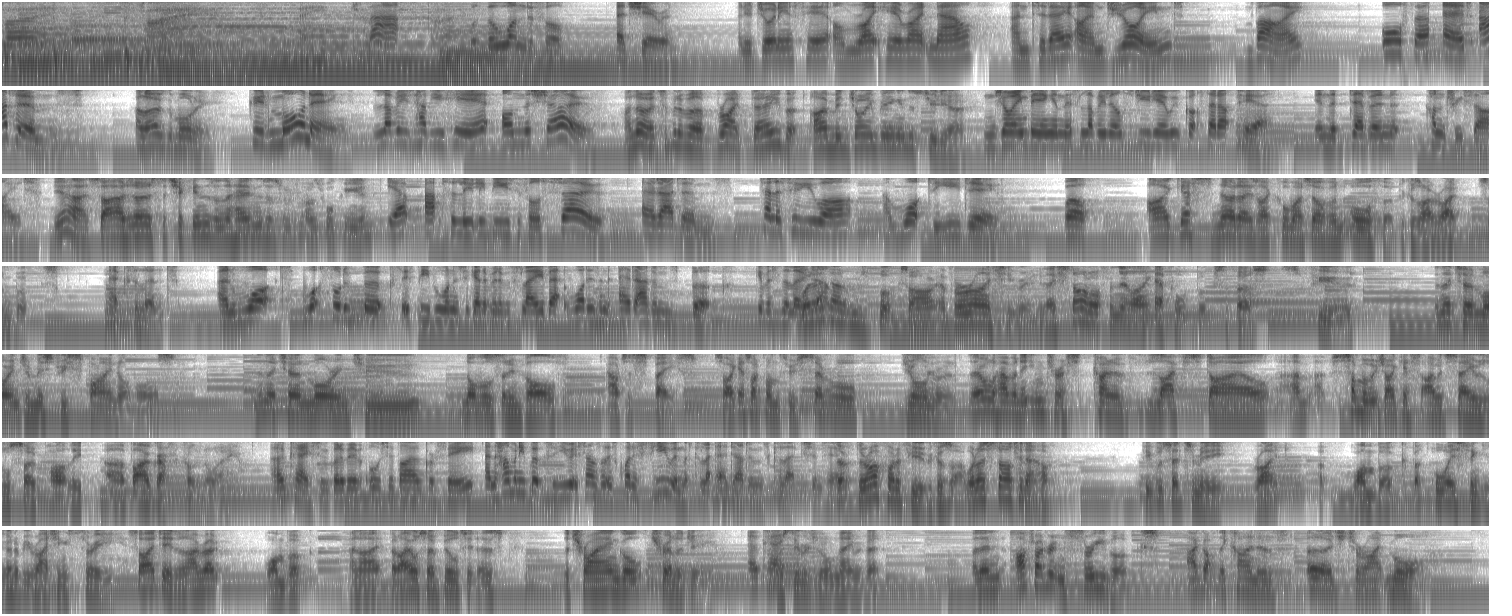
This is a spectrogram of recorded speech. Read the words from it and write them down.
fly, to fly. Angels That die. was the wonderful Ed Sheeran. And you're joining us here on Right Here, Right Now. And today I am joined by author Ed Adams. Hello, good morning. Good morning. Lovely to have you here on the show. I know it's a bit of a bright day, but I'm enjoying being in the studio. Enjoying being in this lovely little studio we've got set up here in the Devon countryside. Yeah, so I noticed the chickens and the hens as I was walking in. Yep, absolutely beautiful. So, Ed Adams, tell us who you are and what do you do? Well, I guess nowadays I call myself an author because I write some books. Excellent. And what what sort of books, if people wanted to get a bit of a flavour, what is an Ed Adams book? Give us the Well, lowdown. Ed Adams' books are a variety, really. They start off and they're like airport books, the first few. Then they turn more into mystery spy novels. And then they turn more into novels that involve outer space. So I guess I've gone through several genres. They all have an interest, kind of lifestyle, um, some of which I guess I would say was also partly uh, biographical in a way. Okay, so we've got a bit of autobiography. And how many books are you? It sounds like there's quite a few in the Ed Adams collection here. There, there are quite a few because when I started out, people said to me, write one book, but always think you're going to be writing three. So I did, and I wrote one book, and I but I also built it as the Triangle Trilogy. Okay. was the original name of it. But then after I'd written three books, I got the kind of urge to write more.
